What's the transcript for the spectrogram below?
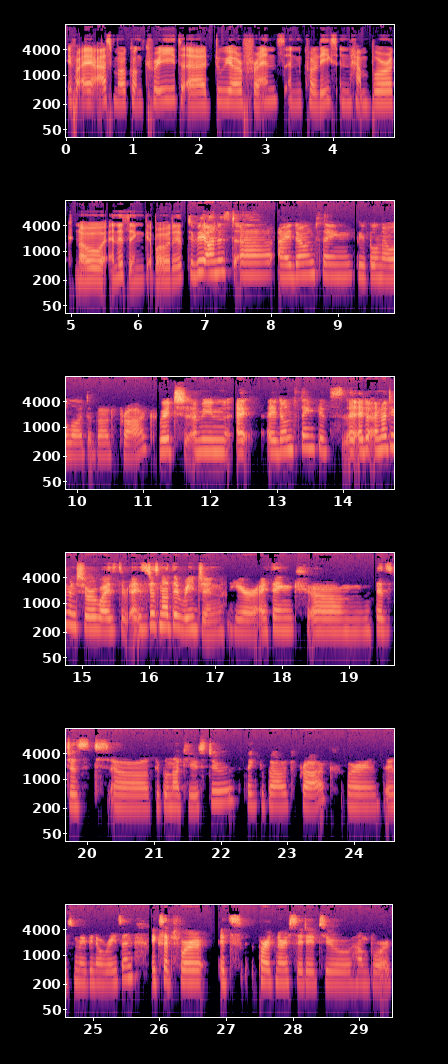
if I ask more concrete, uh, do your friends and colleagues in Hamburg know anything about it? To be honest, uh, I don't think people know a lot about Prague, which I mean mean, I I don't think it's. I, am not even sure why it's. The, it's just not the region here. I think um, that's just uh, people not used to think about Prague, or there's maybe no reason except for its partner city to Hamburg,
